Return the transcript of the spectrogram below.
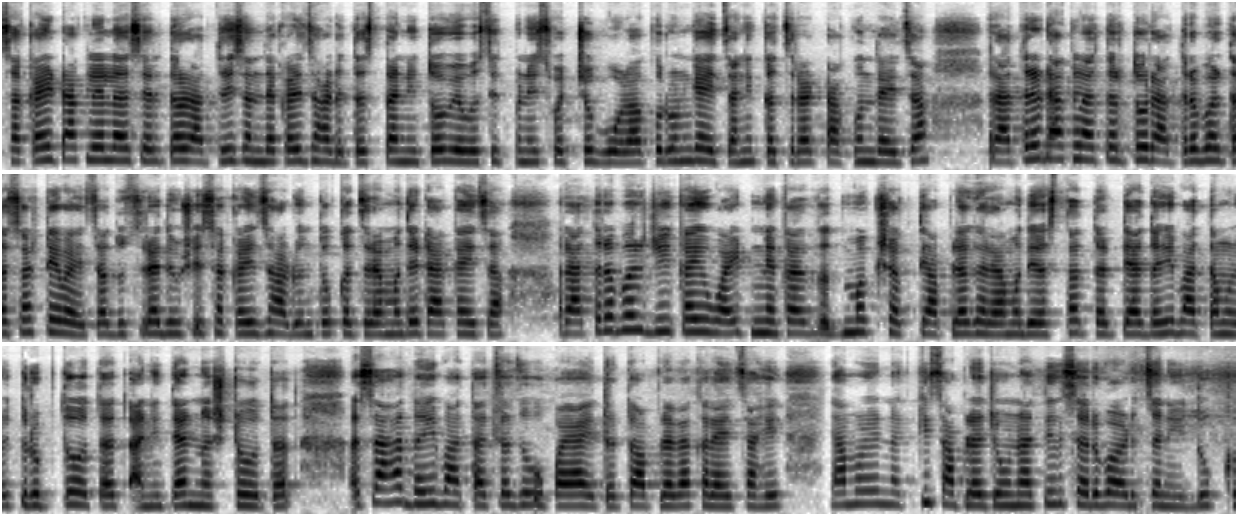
सकाळी टाकलेला असेल तर रात्री संध्याकाळी झाडत असताना तो व्यवस्थितपणे स्वच्छ गोळा करून घ्यायचा आणि कचऱ्यात टाकून द्यायचा. रात्र टाकला तर तो रात्रभर तसाच ठेवायचा. दुसऱ्या दिवशी सकाळी झाडून तो कचऱ्यामध्ये टाकायचा. रात्रभर जी काही वाईट नकारात्मक शक्ती आपल्या घरामध्ये असतात तर त्या दही भातामुळे तृप्त होतात आणि त्या नष्ट होतात. असा हा दही भाताचा जो उपाय आहे तर तो आपल्याला करायचा आहे. यामुळे नक्कीच आपल्या जीवनातील सर्व अडचणी दुःख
